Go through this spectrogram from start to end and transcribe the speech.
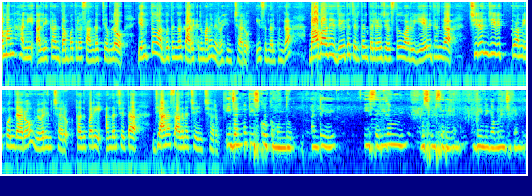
అమన్ హనీ అలీఖాన్ దంపతుల సాంగత్యంలో ఎంతో అద్భుతంగా కార్యక్రమాన్ని నిర్వహించారు. ఈ సందర్భంగా బాబాజీ జీవిత చరిత్రను తెలియజేస్తూ వారు ఏ విధంగా చిరంజీవిత్వాన్ని పొందారో వివరించారు. తదుపరి అందరి చేత ధ్యాన సాధన చేయించారు. ఈ జన్మ తీసుకోక ముందు అంటే ఈ శరీరం ముస్లిం శరీరం. దీన్ని గమనించకండి.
